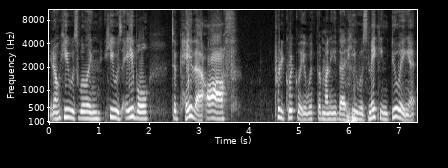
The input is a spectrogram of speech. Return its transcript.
you know he was willing he was able to pay that off pretty quickly with the money that mm-hmm. he was making doing it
